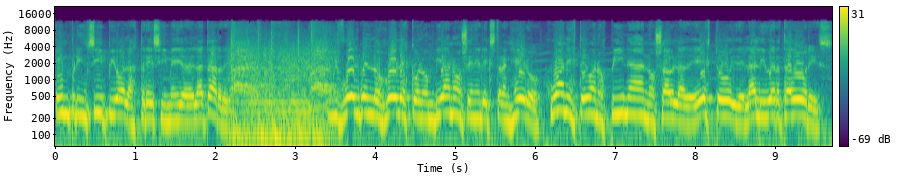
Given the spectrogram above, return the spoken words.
en principio a las 3 y media de la tarde. Y vuelven los goles colombianos en el extranjero. Juan Esteban Ospina nos habla de esto y de la Libertadores.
